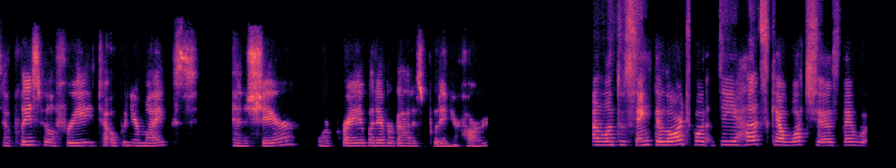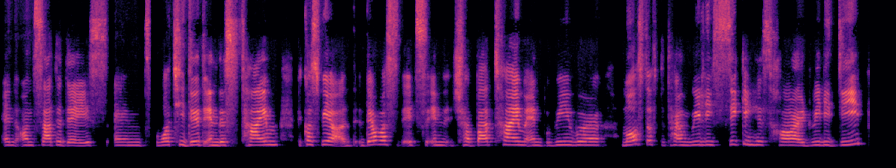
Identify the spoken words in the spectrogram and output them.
So please feel free to open your mics and share or pray whatever God has put in your heart. I want to thank the Lord for the healthcare watches that were and on Saturdays and what He did in this time because we are there was it's in Shabbat time and we were most of the time really seeking His heart really deep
